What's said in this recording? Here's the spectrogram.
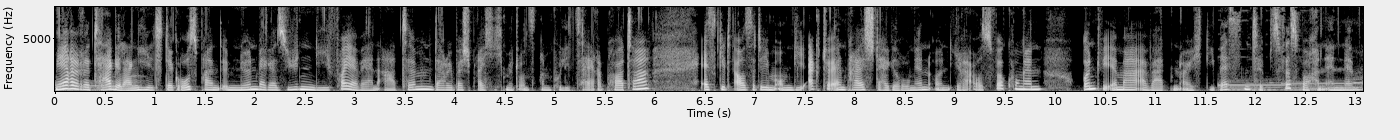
Mehrere Tage lang hielt der Großbrand im Nürnberger Süden die Feuerwehr in Atem. Darüber spreche ich mit unserem Polizeireporter. Es geht außerdem um die aktuellen Preissteigerungen und ihre Auswirkungen. Und wie immer erwarten euch die besten Tipps fürs Wochenende.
